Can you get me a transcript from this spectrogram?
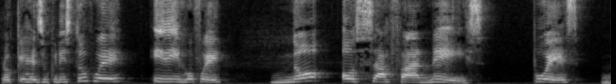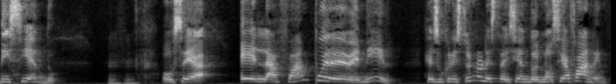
Lo que Jesucristo fue y dijo fue, no os afanéis, pues diciendo. O sea, el afán puede venir. Jesucristo no le está diciendo no se afanen.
